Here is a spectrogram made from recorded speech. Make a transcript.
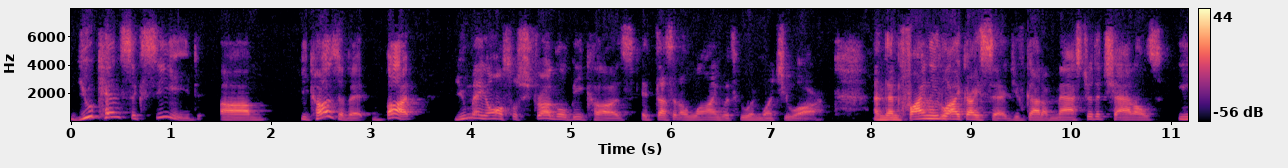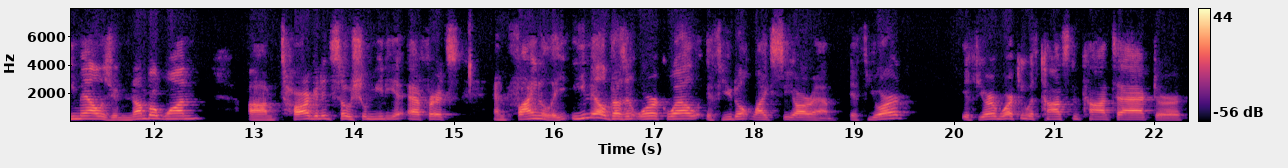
you can succeed um, because of it, but you may also struggle because it doesn't align with who and what you are. And then finally, like I said, you've got to master the channels. Email is your number one um, targeted social media efforts. And finally, email doesn't work well if you don't like CRM. If you're if you're working with constant contact or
